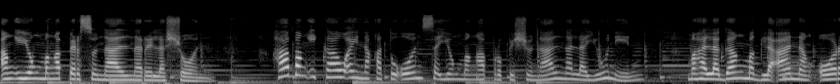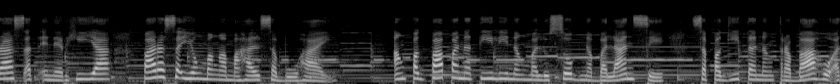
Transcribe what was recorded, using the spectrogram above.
ang iyong mga personal na relasyon. Habang ikaw ay nakatuon sa iyong mga propesyonal na layunin, mahalagang maglaan ng oras at enerhiya para sa iyong mga mahal sa buhay. Ang pagpapanatili ng malusog na balanse sa pagitan ng trabaho at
